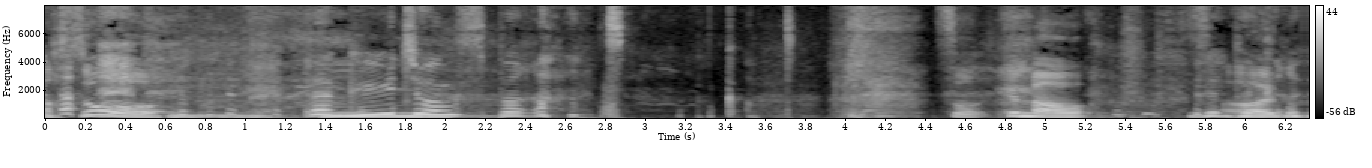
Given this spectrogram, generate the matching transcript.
Ach so. Vergütungsberater. Oh Gott. So, genau. Und,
